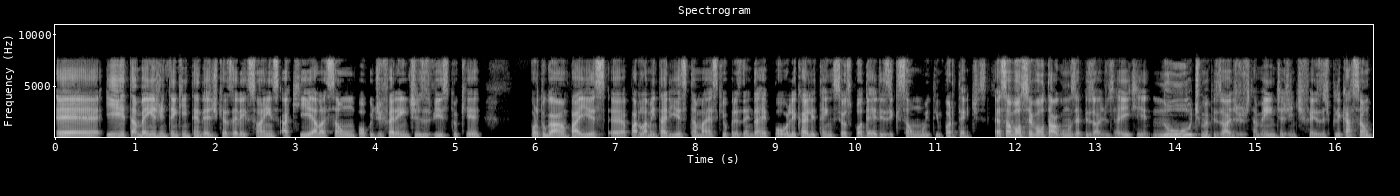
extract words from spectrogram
É, e também a gente tem que entender de que as eleições aqui elas são um pouco diferentes, visto que Portugal é um país é, parlamentarista, mas que o presidente da República ele tem seus poderes e que são muito importantes. É só você voltar alguns episódios aí que no último episódio justamente a gente fez a explicação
